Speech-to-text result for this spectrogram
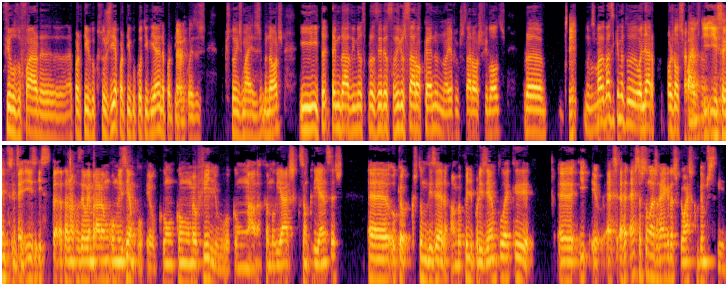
filosofar uh, a partir do que surgia, a partir do cotidiano, a partir é. de coisas questões mais menores, e tem-me dado imenso prazer esse regressar ao cano, não é? Regressar aos filósofos para Sim. basicamente olhar para os nossos pais. Ah, e, isso, é, isso, isso estás-me a fazer lembrar um, um, exemplo. Eu, com, com o meu filho, ou com familiares que são crianças, uh, o que eu costumo dizer ao meu filho, por exemplo, é que Eu, estas são as regras que eu acho que devemos seguir.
